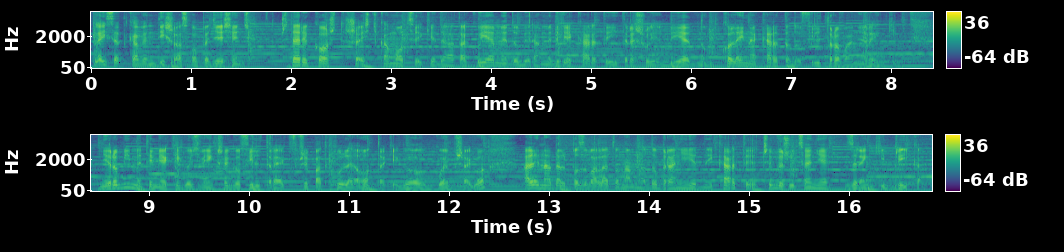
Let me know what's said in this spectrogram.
Playset Cavendisha z OP10, 4 koszt, 6k mocy, kiedy atakujemy, dobieramy dwie karty i treszujemy jedną. Kolejna karta do filtrowania ręki. Nie robimy tym jakiegoś większego filtra jak w przypadku Leo, takiego głębszego, ale nadal pozwala to nam na dobranie jednej karty czy wyrzucenie z ręki Brika.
